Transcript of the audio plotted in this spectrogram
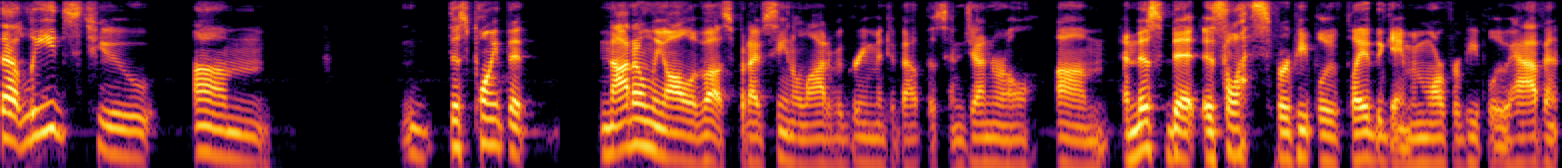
that leads to um this point that not only all of us but i've seen a lot of agreement about this in general um and this bit is less for people who've played the game and more for people who haven't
